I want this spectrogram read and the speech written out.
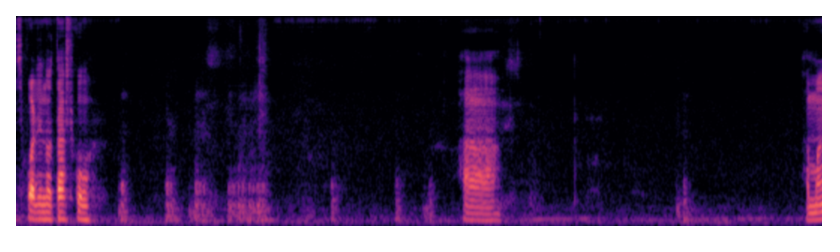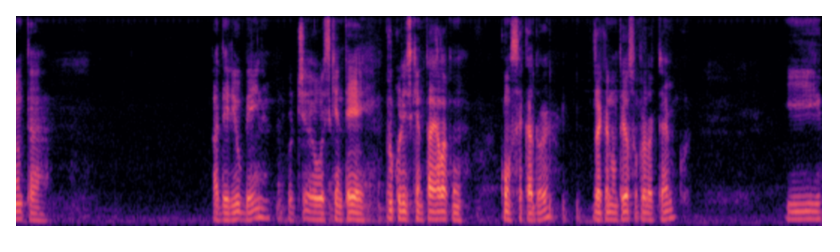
Você pode notar, ficou... A... A manta aderiu bem, né? Eu esquentei, procurei esquentar ela com, com o secador, já que eu não tenho o soprador térmico. E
